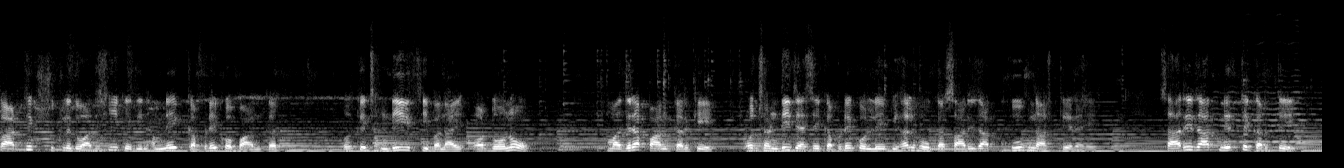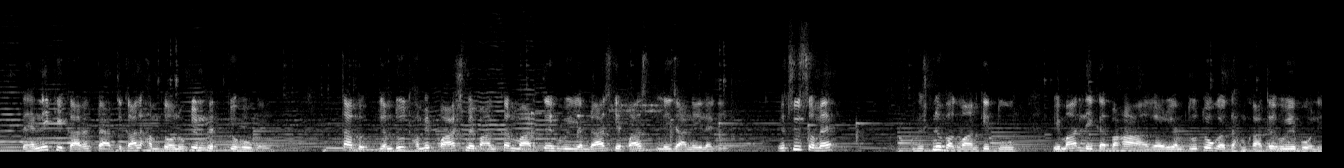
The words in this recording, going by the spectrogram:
कार्तिक शुक्ल द्वादशी के दिन हमने एक कपड़े को बांधकर उसकी झंडी सी बनाई और दोनों मदिरा पान करके उस झंडी जैसे कपड़े को ले बिहल होकर सारी रात खूब नाचते रहे। सारी रात नृत्य करते रहने के कारण प्रातःकाल हम दोनों की मृत्यु हो गई। तब यमदूत हमें पाश में बांधकर मारते हुए यमराज के पास ले जाने लगे। इसी समय विष्णु भगवान के दूत विमान लेकर वहाँ आ गए और यमदूतों को धमकाते हुए बोले,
